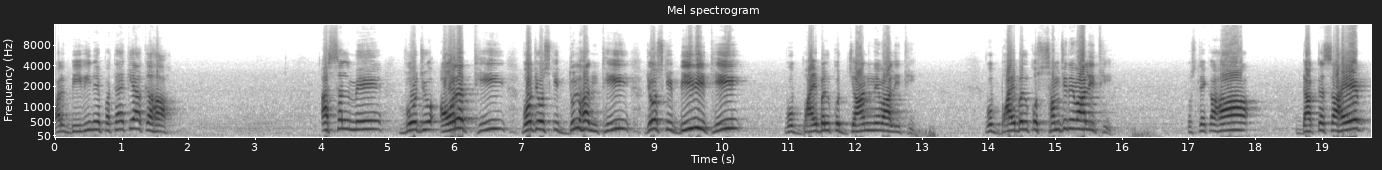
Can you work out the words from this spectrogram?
और बीवी ने पता है क्या कहा? असल में वो जो औरत थी, वो जो उसकी दुल्हन थी, जो उसकी बीवी थी, वो बाइबल को जानने वाली थी। वो बाइबल को समझने वाली थी। उसने कहा, डॉक्टर साहेब,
